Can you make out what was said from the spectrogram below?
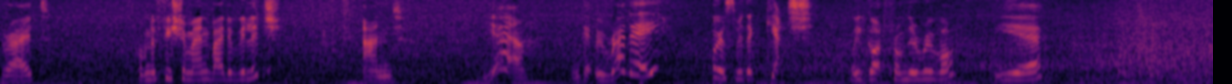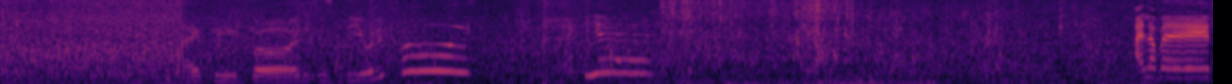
right, from the fisherman by the village, and yeah, get ready. First with the catch we got from the river. Yeah. Hi people, this is beautiful. Yeah. I love it.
